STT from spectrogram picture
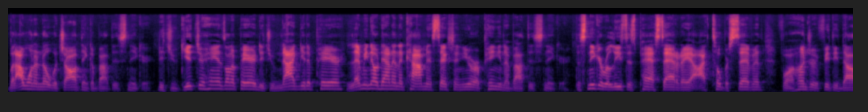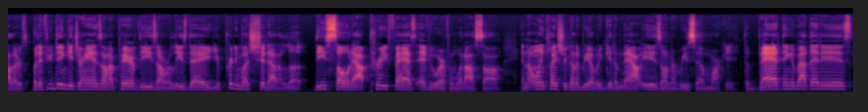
but I want to know what y'all think about this sneaker. Did you get your hands on a pair? Did you not get a pair? Let me know down in the comment section your opinion about this sneaker. The sneaker released this past Saturday, October 7th for $150, but if you didn't get your hands on a pair of these on release day, you're pretty much shit out of luck. These sold out pretty fast everywhere from what I saw. And the only place you're going to be able to get them now is on the resale market. The bad thing about that is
